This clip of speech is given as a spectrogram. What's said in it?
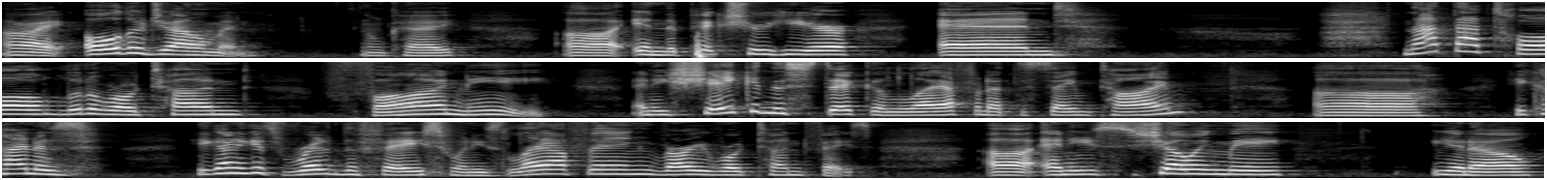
all right, older gentleman, okay, uh, in the picture here, and not that tall, little rotund, funny. And he's shaking the stick and laughing at the same time. Uh, he kind of he kind of gets red in the face when he's laughing, very rotund face. Uh, and he's showing me, you know,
